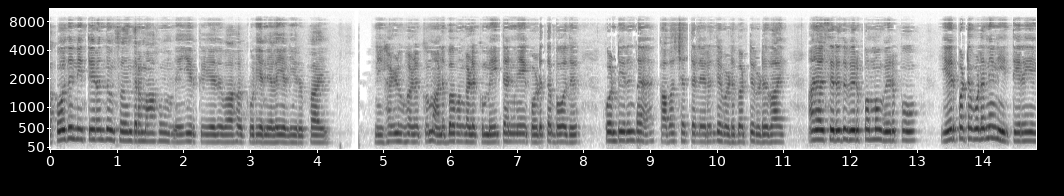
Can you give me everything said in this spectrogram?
அப்போது நீ திறந்தும் சுதந்திரமாகவும் மெய்யிற்கு ஏதுவாக கூடிய நிலையில் இருப்பாய். நிகழ்வுகளுக்கும் அனுபவங்களுக்கும் மெய்த்தன்மையை கொடுத்த போது கொண்டிருந்த கவச்சத்திலிருந்து விடுபட்டு விடுவாய். ஆனால் சிறிது விருப்பமும் வெறுப்போ ஏற்பட்டவுடனே நீ திரையை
